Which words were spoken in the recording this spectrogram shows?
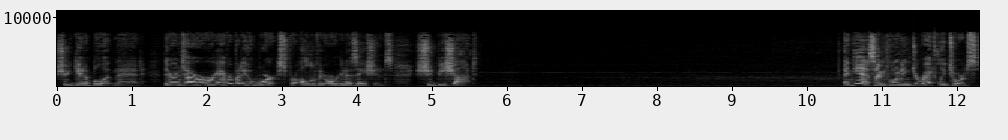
should get a bullet in the head. Their entire or everybody who works for all of their organizations should be shot And yes, I'm pointing directly towards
